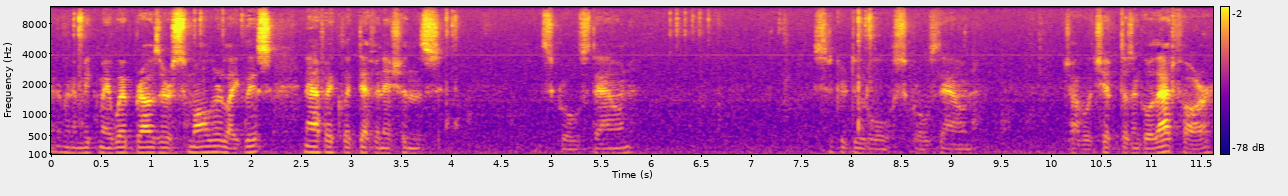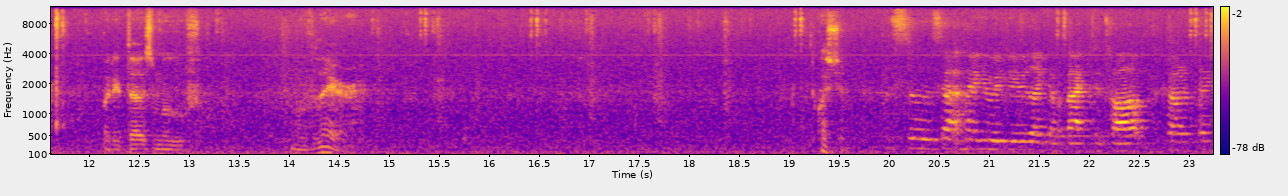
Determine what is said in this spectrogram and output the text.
I'm going to make my web browser smaller like this. Now if I click definitions, it scrolls down. Snickerdoodle scrolls down. Chocolate chip doesn't go that far, but it does move move there. Question? So is that how you would do like a back to top kind of thing?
